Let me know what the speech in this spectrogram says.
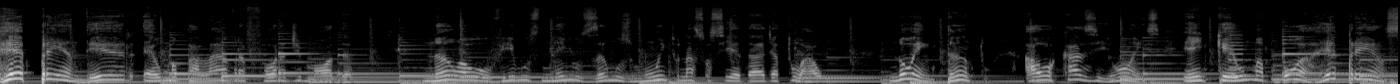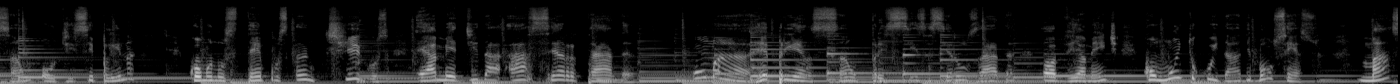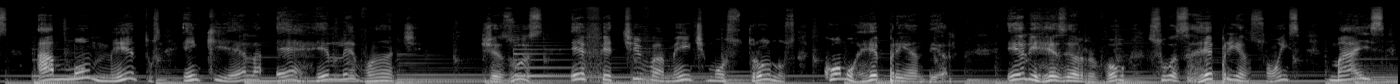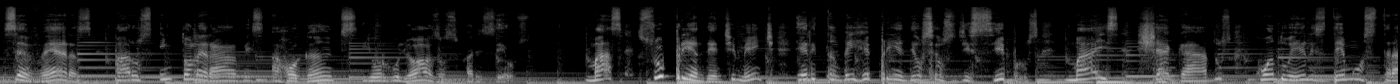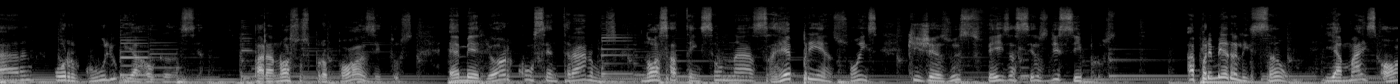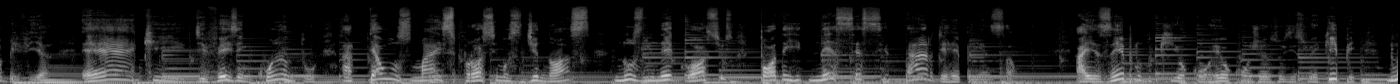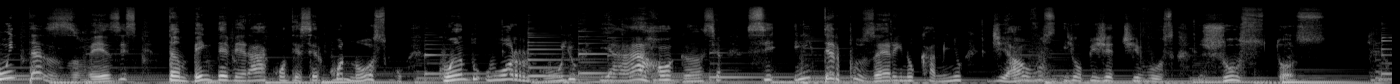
Repreender é uma palavra fora de moda. Não a ouvimos nem usamos muito na sociedade atual. No entanto, há ocasiões em que uma boa repreensão ou disciplina, como nos tempos antigos, é a medida acertada. Uma repreensão precisa ser usada, obviamente, com muito cuidado e bom senso, mas há momentos em que ela é relevante. Jesus efetivamente mostrou-nos como repreender. Ele reservou suas repreensões mais severas para os intoleráveis, arrogantes e orgulhosos fariseus. Mas, surpreendentemente, ele também repreendeu seus discípulos mais chegados quando eles demonstraram orgulho e arrogância. Para nossos propósitos, é melhor concentrarmos nossa atenção nas repreensões que Jesus fez a seus discípulos. A primeira lição, e a mais óbvia, é que, de vez em quando, até os mais próximos de nós, nos negócios, podem necessitar de repreensão. A exemplo do que ocorreu com Jesus e sua equipe, muitas vezes também deverá acontecer conosco quando o orgulho e a arrogância se interpuserem no caminho de alvos e objetivos justos.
